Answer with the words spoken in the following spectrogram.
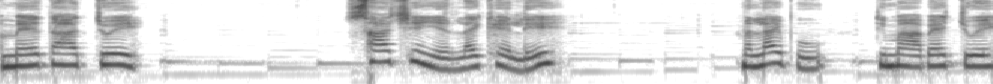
အမဲသားကျွေးစားချင်ရင်လိုက်ခဲ့လေမလိုက်ဘူးဒီမှာပဲကျွေး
